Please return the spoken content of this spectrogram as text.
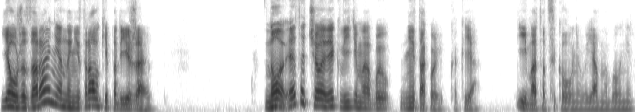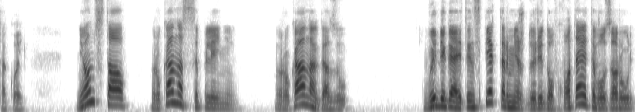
я уже заранее на нейтралке подъезжаю. Но этот человек, видимо, был не такой, как я. И мотоцикл у него явно был не такой. И он встал, рука на сцеплении, рука на газу. Выбегает инспектор между рядов, хватает его за руль.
